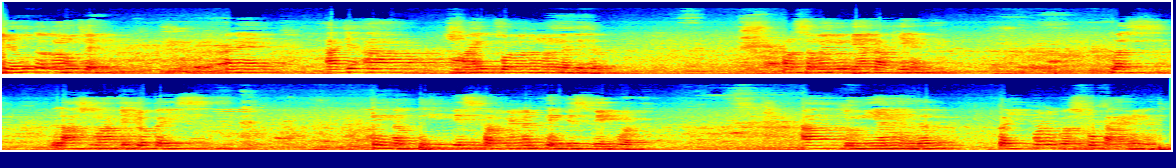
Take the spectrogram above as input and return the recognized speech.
કહેવું તો ઘણું છે. અને આજે આ માઇક છોડવાનું મન નથી થતું પણ સમયનું ધ્યાન રાખીને બસ લાસ્ટમાં એટલું કહીશ કે nothing is permanent in this week world આ દુનિયાની અંદર કંઈ પણ વસ્તુ કાયમી નથી.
